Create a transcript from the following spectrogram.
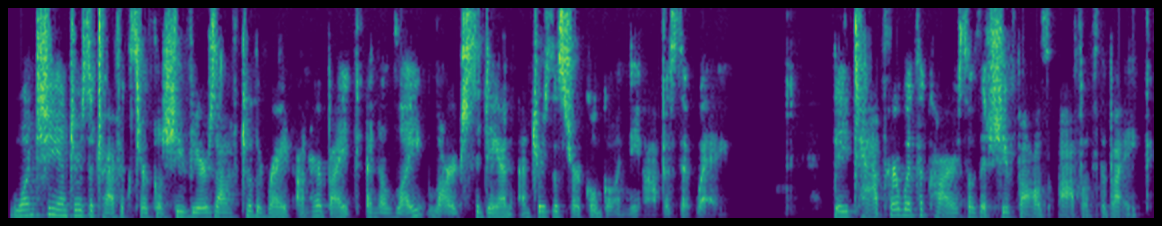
Once she enters the traffic circle, she veers off to the right on her bike, and a light, large sedan enters the circle going the opposite way. They tap her with the car so that she falls off of the bike.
